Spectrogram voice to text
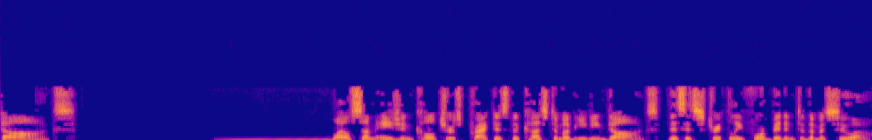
Dogs While some Asian cultures practice the custom of eating dogs, this is strictly forbidden to the Mosuo.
